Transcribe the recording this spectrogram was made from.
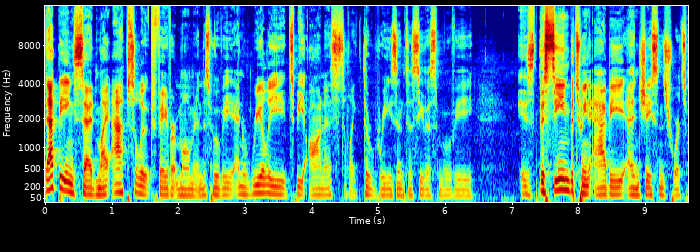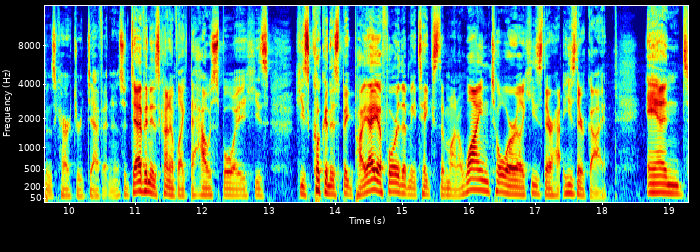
that being said, my absolute favorite moment in this movie, and really, to be honest, like the reason to see this movie is the scene between Abby and Jason Schwartzman's character Devin. And so Devin is kind of like the houseboy. He's he's cooking this big paella for them. He takes them on a wine tour. Like he's their he's their guy. And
